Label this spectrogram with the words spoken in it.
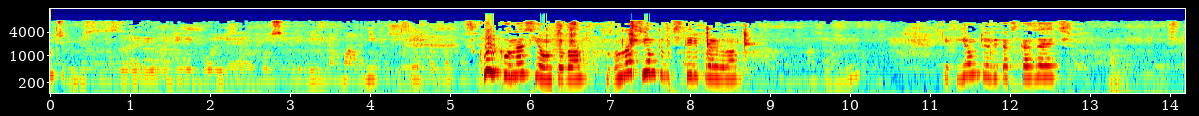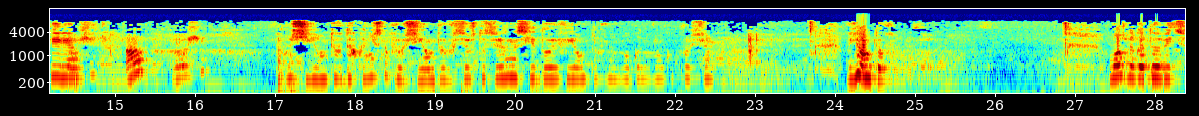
лучше уделить более, больше времени, там мало, нет. Сколько у нас Йомтова? У нас Йомтова четыре правила. И в Йомтове, так сказать, четыре. Проще? А? Проще? Проще Йомтов, да, конечно, проще Йомтов. Все, что связано с едой в Йомтов, намного-намного проще. В Йомтов можно готовить,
